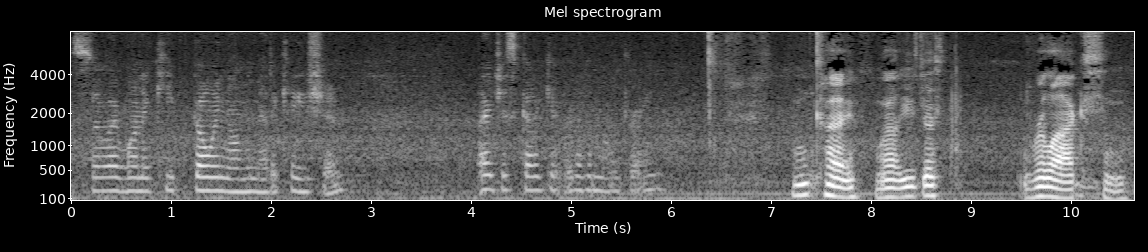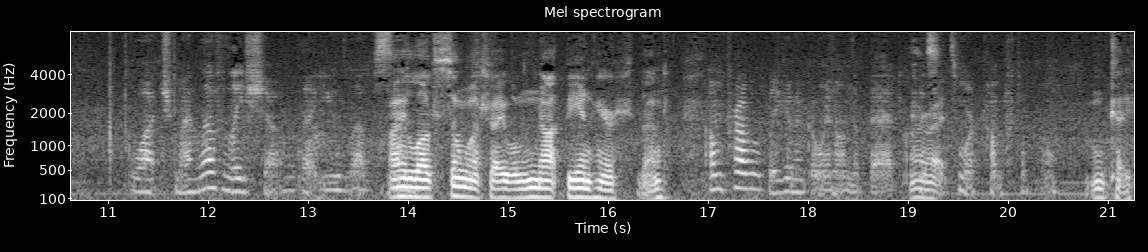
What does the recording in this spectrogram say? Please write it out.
So I want to keep going on the medication. I just gotta get rid of the migraine. Okay. Well, you just relax, and Watch my lovely show that you love so I love so much. I will not be in here then. I'm probably gonna go in on the bed because Alright. it's more comfortable. Okay.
